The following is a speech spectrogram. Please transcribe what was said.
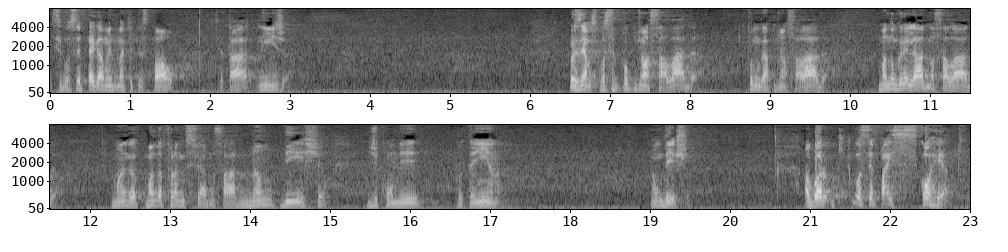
Se você pegar mãe do MyFitnessPal, você está ninja. Por exemplo, se você for pedir uma salada, for num lugar pedir uma salada, manda um grelhado na salada. Manda, manda frango desfiado na salada. Não deixa de comer proteína. Não deixa. Agora, o que, que você faz correto?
